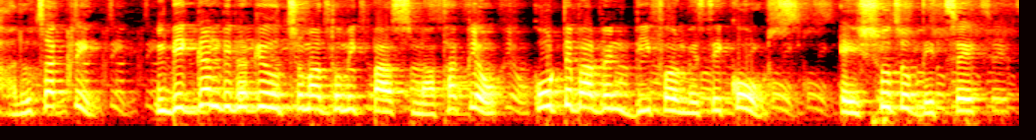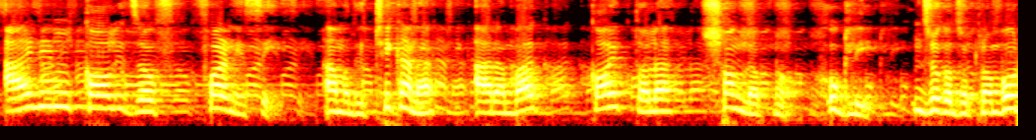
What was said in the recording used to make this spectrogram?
ভালো চাকরি? বিজ্ঞান বিভাগে উচ্চ মাধ্যমিক পাস না থাকলেও করতে পারবেন বি ফার্মেসি কোর্স এই সুযোগ দিচ্ছে আইনেল কলেজ অফ ফার্মেসি আমাদের ঠিকানা আরামবাগ কয়েকতলা সংলগ্ন হুগলি। যোগাযোগ number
